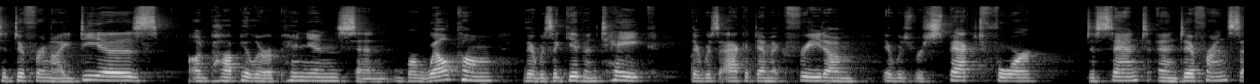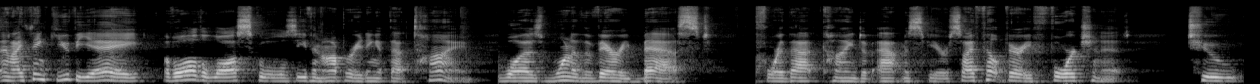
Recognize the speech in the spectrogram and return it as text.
to different ideas, unpopular opinions, and were welcome. There was a give and take. There was academic freedom. There was respect for dissent and difference. And I think UVA, of all the law schools even operating at that time, was one of the very best for that kind of atmosphere. So I felt very fortunate to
